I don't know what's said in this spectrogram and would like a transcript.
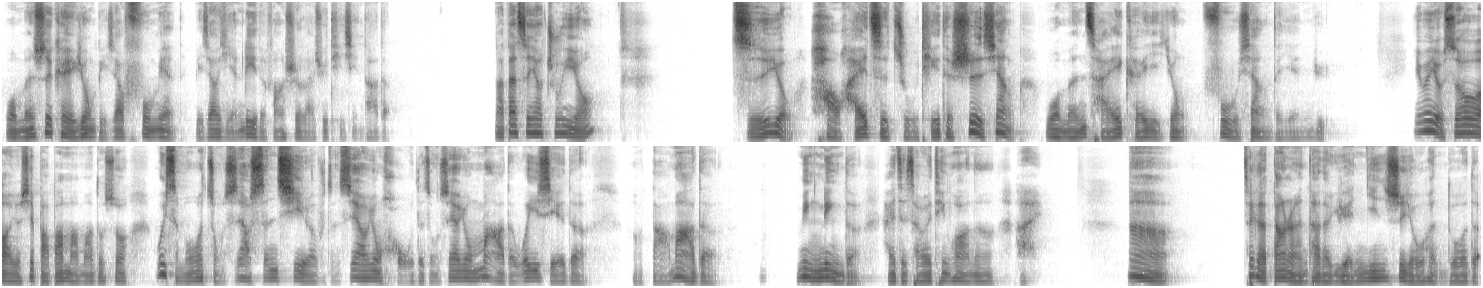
我们是可以用比较负面、比较严厉的方式来去提醒他的。那但是要注意哦，只有好孩子主题的事项，我们才可以用负向的言语。因为有时候啊，有些爸爸妈妈都说：“为什么我总是要生气了，总是要用吼的，总是要用骂的、威胁的、啊打骂的、命令的，孩子才会听话呢？”哎，那这个当然它的原因是有很多的，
